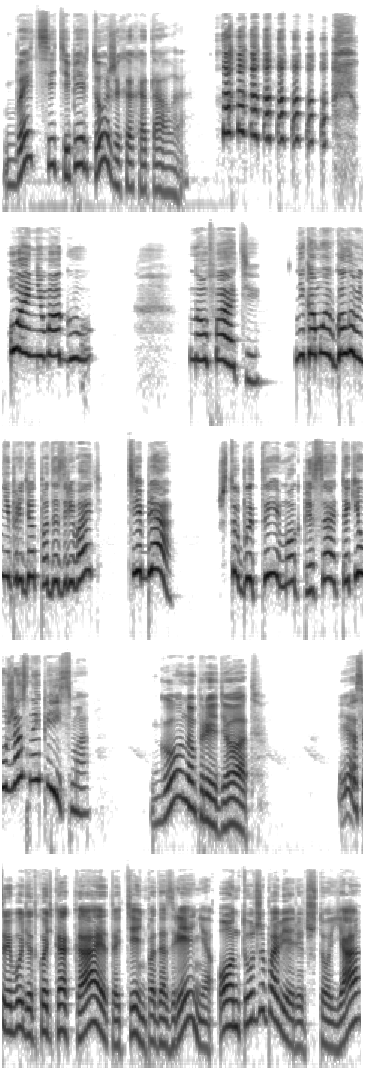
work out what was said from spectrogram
Бетси теперь тоже хохотала. «Ой, не могу!» «Но, Фати, Никому и в голову не придет подозревать тебя, чтобы ты мог писать такие ужасные письма. Гуну придет. Если будет хоть какая-то тень подозрения, он тут же поверит, что я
